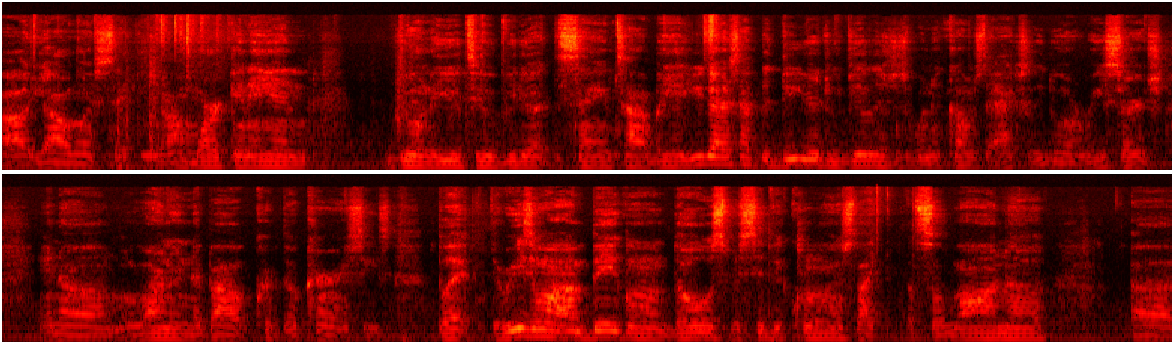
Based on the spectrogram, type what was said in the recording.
uh, y'all one second. I'm working in doing a YouTube video at the same time. But yeah, you guys have to do your due diligence when it comes to actually doing research and um, learning about cryptocurrencies. But the reason why I'm big on those specific coins like Solana, uh,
